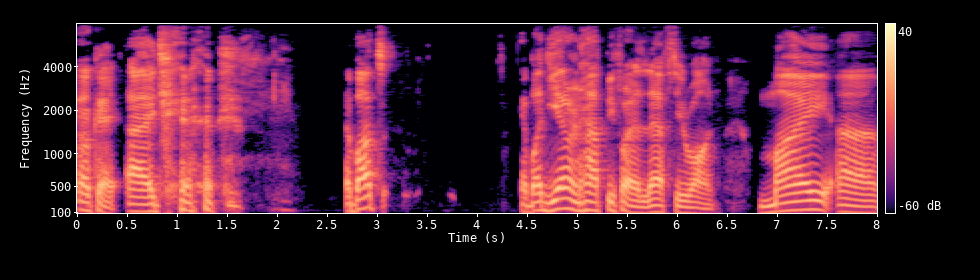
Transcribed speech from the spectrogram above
it. Okay, I. about about a year and a half before I left Iran, my uh,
